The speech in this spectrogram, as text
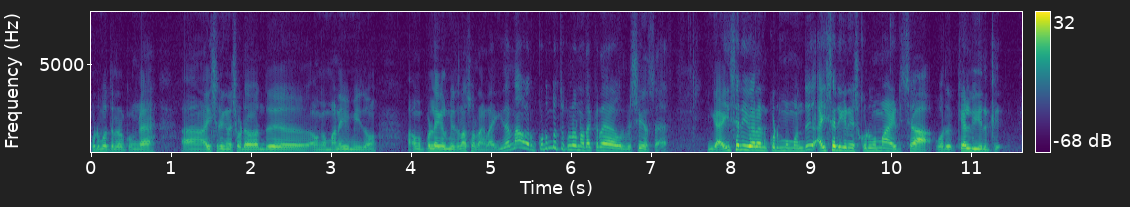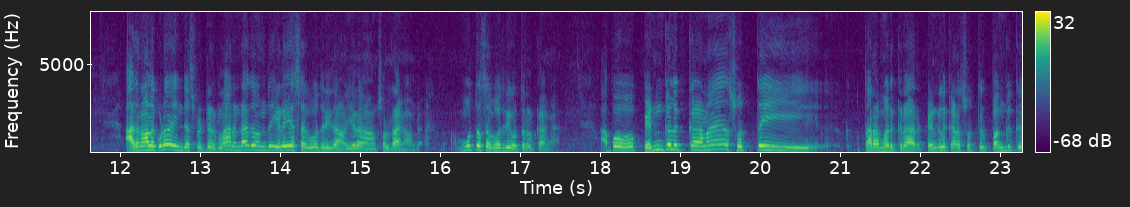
குடும்பத்தில் இருக்கவங்க ஐஸ்வரி கணேஷோட வந்து அவங்க மனைவி மீதும் அவங்க பிள்ளைகள் மீதெல்லாம் சொல்கிறாங்களா இதெல்லாம் ஒரு குடும்பத்துக்குள்ளே நடக்கிற ஒரு விஷயம் சார். இங்கே ஐஸ்வரி வேலன் குடும்பம் வந்து ஐஸ்வரி கணேஷ் குடும்பமாக ஆயிடுச்சா? ஒரு கேள்வி இருக்குது அதனால் கூட இந்த ஸ்பிரிட் இருக்கலாம். ரெண்டாவது வந்து இளைய சகோதரி தான் சொல்கிறாங்க அவங்க. மூத்த சகோதரி ஒருத்தர் இருக்காங்க. அப்போது பெண்களுக்கான சொத்தை தர மறுக்கிறார். பெண்களுக்கான சொத்தில் பங்குக்கு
